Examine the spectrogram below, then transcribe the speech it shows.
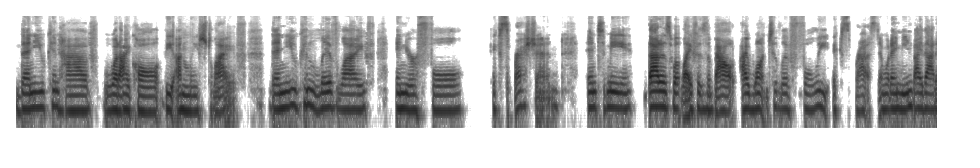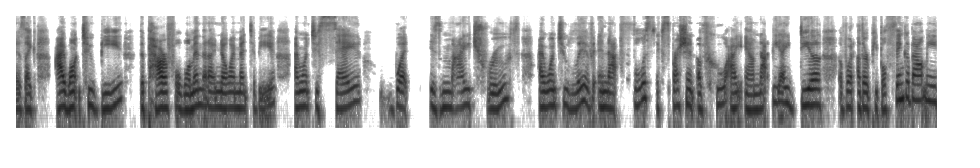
then you can have what I call the unleashed life. Then you can live life in your full expression. And to me, that is what life is about. I want to live fully expressed. And what I mean by that is like, I want to be the powerful woman that I know I'm meant to be. I want to say what is my truth. I want to live in that fullest expression of who I am, not the idea of what other people think about me,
